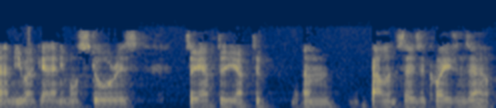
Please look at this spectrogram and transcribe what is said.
Um, you won't get any more stories. So you have to, you have to um, balance those equations out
